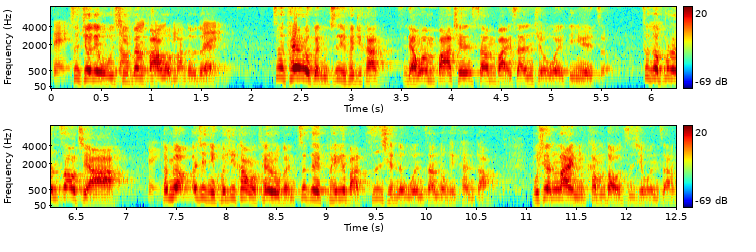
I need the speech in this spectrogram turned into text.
对是九点五十七分发文嘛，对不对九？这 Telegram 你自己回去看，两万八千三百三十九位订阅者，这个不能造假、啊。对有没有？而且你回去看我 Telegram，这个可以把之前的文章都可以看到，不像 Line 你看不到我之前文章。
